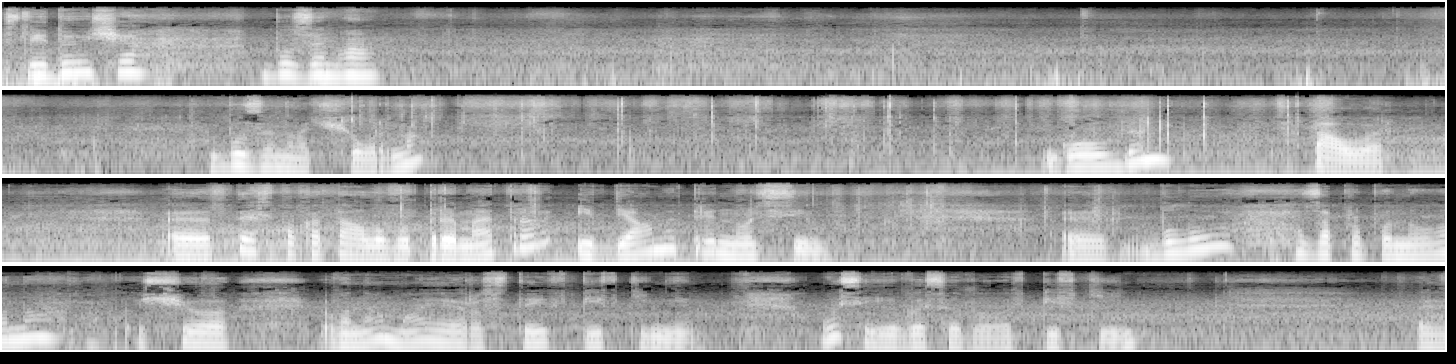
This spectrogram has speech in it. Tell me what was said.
Слідуюча бузина. Бузина чорна. Golden Tower. Е, Теж по каталогу 3 метри і в діаметрі 0,7. Е, Було запропоновано, що вона має рости в півтіні. Ось я її висадила в півтінь. Е,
